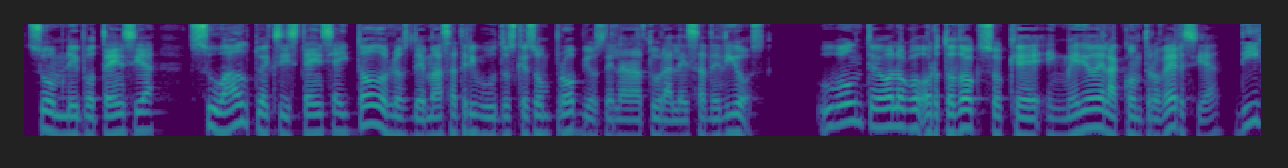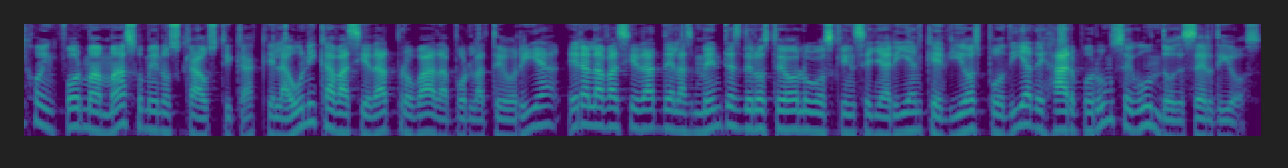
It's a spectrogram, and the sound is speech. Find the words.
su omnipotencia, su autoexistencia y todos los demás atributos que son propios de la naturaleza de Dios. Hubo un teólogo ortodoxo que, en medio de la controversia, dijo en forma más o menos cáustica que la única vaciedad probada por la teoría era la vaciedad de las mentes de los teólogos que enseñarían que Dios podía dejar por un segundo de ser Dios.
